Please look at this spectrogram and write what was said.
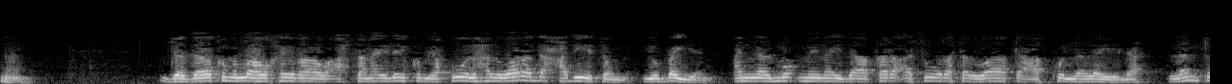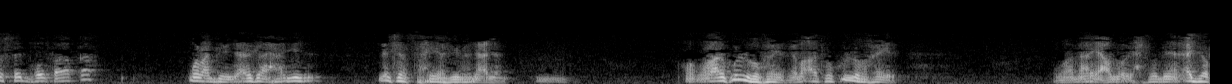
نعم. جزاكم الله خيرا وأحسن إليكم. يقول هل ورد حديث يبين أن المؤمن إذا قرأ سورة الواقعة كل ليلة لم تصبه فاقة؟ ورد في ذلك أحاديث ليست صحيحة فيما نعلم. والقرآن كله خير قراءته كله خير. وما يحصل من الأجر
